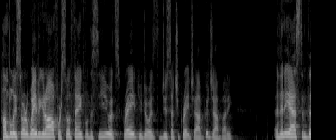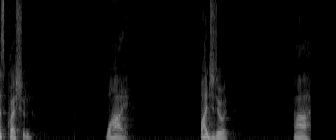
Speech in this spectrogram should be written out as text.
humbly sort of waving it off. We're so thankful to see you. It's great. You do, do such a great job. Good job, buddy. And then he asked him this question Why? Why'd you do it? Ah,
